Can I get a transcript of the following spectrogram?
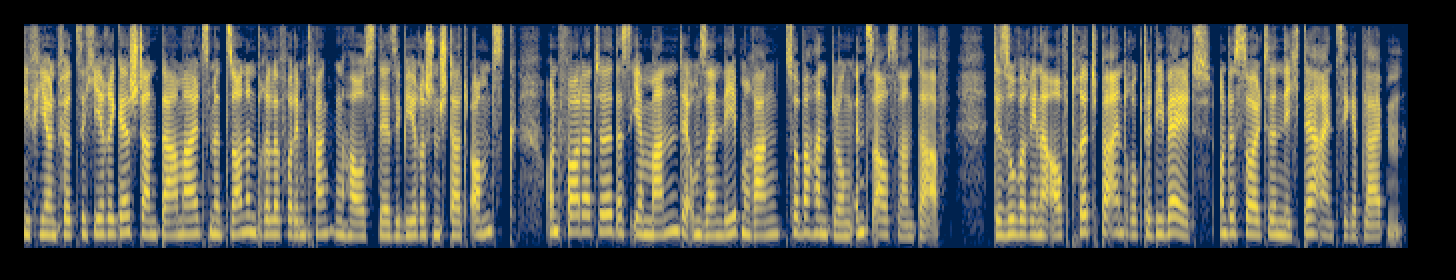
Die 44-Jährige stand damals mit Sonnenbrille vor dem Krankenhaus der sibirischen Stadt Omsk und forderte, dass ihr Mann, der um sein Leben rang, zur Behandlung ins Ausland darf. Der souveräne Auftritt beeindruckte die Welt und es sollte nicht der einzige bleiben.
